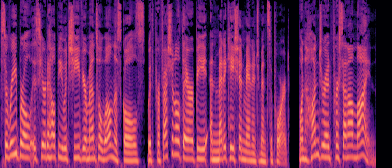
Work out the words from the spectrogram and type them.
Cerebral is here to help you achieve your mental wellness goals with professional therapy and medication management support. 100% online.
